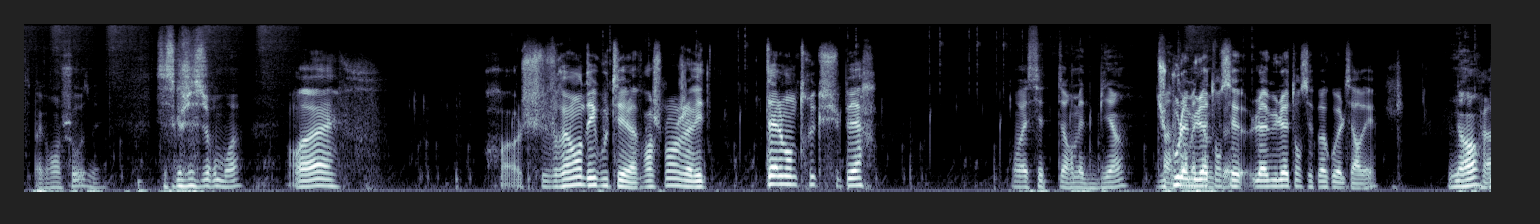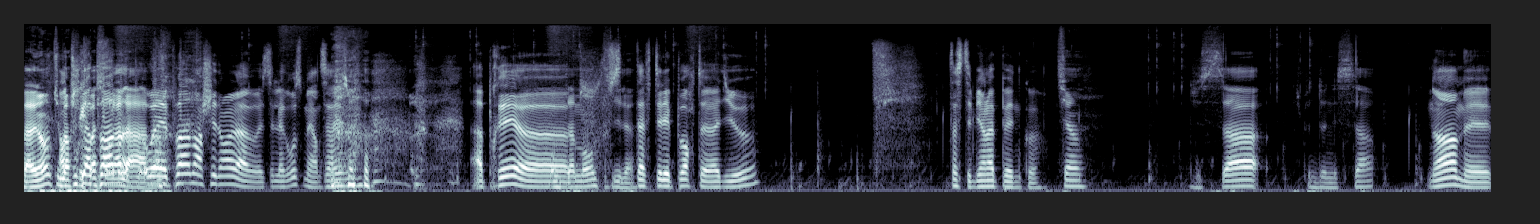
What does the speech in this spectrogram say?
C'est pas grand chose, mais. C'est ce que j'ai sur moi. Ouais. Oh, je suis vraiment dégoûté là, franchement, j'avais tellement de trucs super. On va essayer de te remettre bien. Du Enfin, coup, l'amulette, on sait, on sait pas à quoi elle servait. Non, Voilà. bah non, tu en marches tout cas, pas, pas, sur la lave. ouais, pas marcher dans la lave, ouais, c'est de la grosse merde, sérieusement. Après, euh, menti là. Staff téléporte, euh, adieu. Ça, c'était bien la peine, quoi. Tiens, j'ai ça. Je peux te donner ça. Non, mais.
